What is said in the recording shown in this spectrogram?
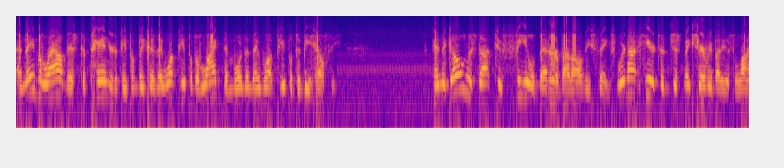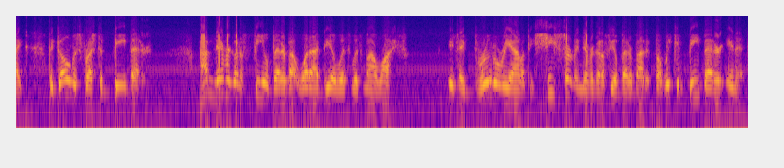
And they've allowed this to pander to people because they want people to like them more than they want people to be healthy. And the goal is not to feel better about all these things. We're not here to just make sure everybody is liked. The goal is for us to be better. I'm never going to feel better about what I deal with with my wife. It's a brutal reality. She's certainly never going to feel better about it, but we can be better in it.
